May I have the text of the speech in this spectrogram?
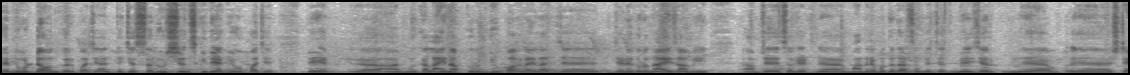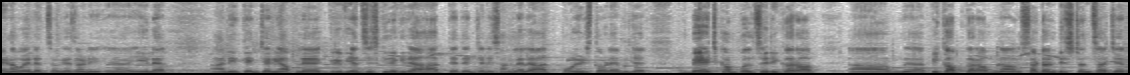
ते नोट डावन करपाचे आनी तेचे सोल्युशन्स कित्याक घेवपाचे ते एक, आमकां लायन अप करून दिवपाक लायला जे जेणे करून आयज आमी आमचे सगळे मांद्रे मतदारसंघाचे मेजर स्टँडा वयले सगळे जाण येयल्यात आनी तेंच्यांनी आपले ग्रिवियन्सीस कितें कितें आहात ते तेंच्यांनी सांगलेले आहात. पॉयंट्स थोडे म्हणजे बॅच कंपल्सरी करप पिकअप करप ना सटन डिस्टन्साचेर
